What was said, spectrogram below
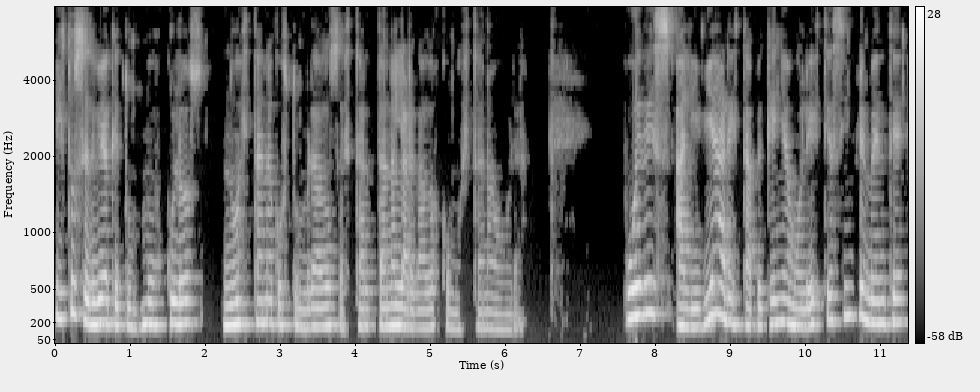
esto se debe a que tus músculos no están acostumbrados a estar tan alargados como están ahora. Puedes aliviar esta pequeña molestia simplemente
